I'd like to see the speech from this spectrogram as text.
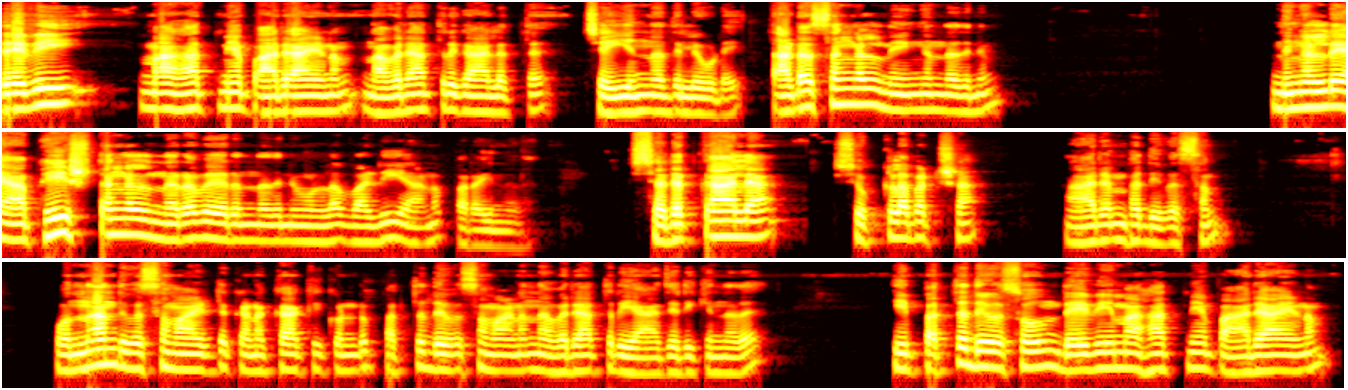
ദേവി മഹാത്മ്യ പാരായണം നവരാത്രി കാലത്ത് ചെയ്യുന്നതിലൂടെ തടസ്സങ്ങൾ നീങ്ങുന്നതിനും നിങ്ങളുടെ അഭീഷ്ടങ്ങൾ നിറവേറുന്നതിനുമുള്ള വഴിയാണ് പറയുന്നത്. ശരത്കാല ശുക്ലപക്ഷ ആരംഭ ദിവസം. ഒന്നാം ദിവസമായിട്ട് കണക്കാക്കിക്കൊണ്ട് പത്ത് ദിവസമാണ് നവരാത്രി ആചരിക്കുന്നത്. ഈ പത്ത് ദിവസവും ദേവീ മഹാത്മ്യ പാരായണം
